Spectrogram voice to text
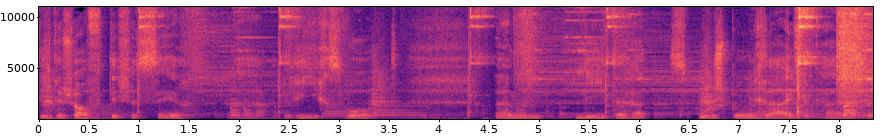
Leidenschaft ist ein sehr äh, reiches Wort. Ähm, Leiden hat ursprünglich Reisen geheißen.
